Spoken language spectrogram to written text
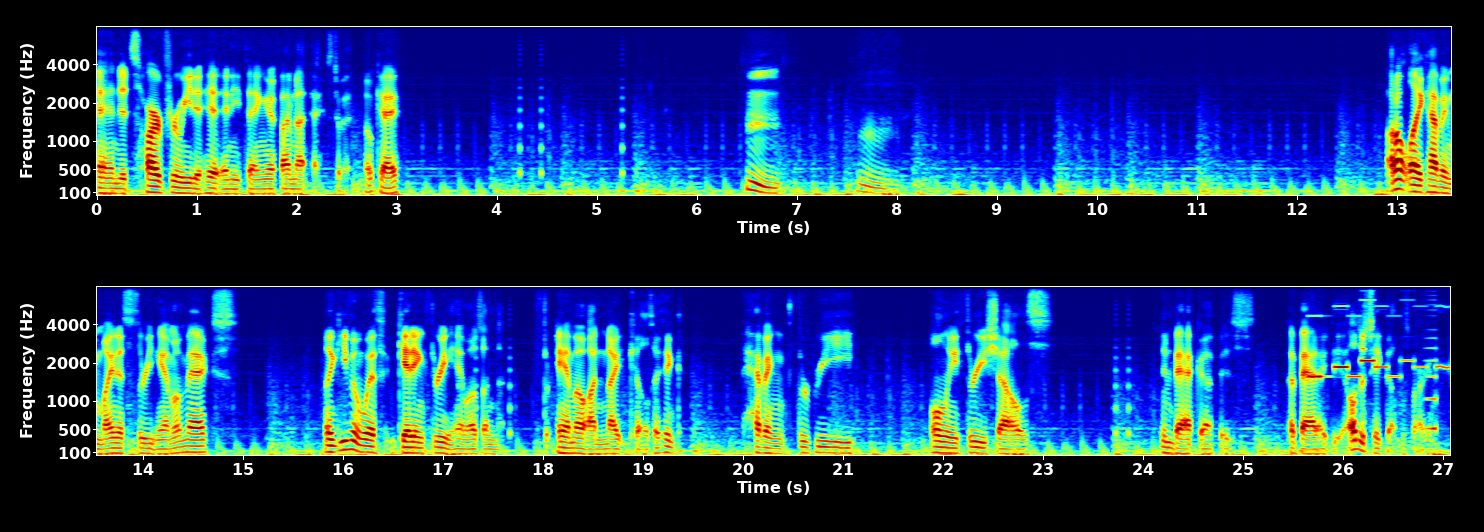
And it's hard for me to hit anything if I'm not next to it. Okay. Hmm. Hmm. I don't like having minus 3 ammo max. Like, even with getting 3 ammos on, th ammo on knight kills, I think having 3, only 3 shells in backup is a bad idea. I'll just take Devil's Bargain.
